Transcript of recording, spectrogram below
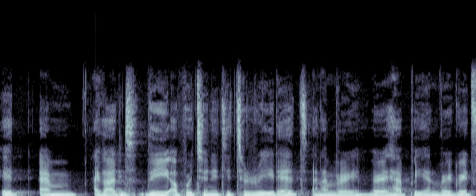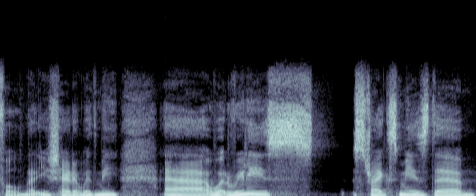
It um I got the opportunity to read it and I'm very very happy and very grateful that you shared it with me. Uh, what really strikes me is the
